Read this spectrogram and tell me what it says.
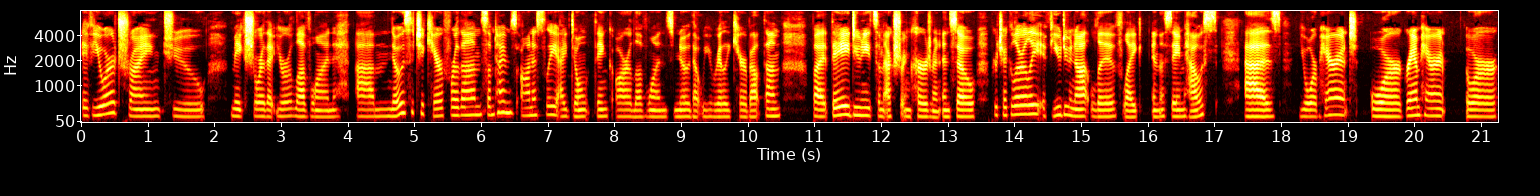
If you are trying to make sure that your loved one um, knows that you care for them, sometimes, honestly, I don't think our loved ones know that we really care about them, but they do need some extra encouragement. And so, particularly if you do not live like in the same house as your parent or grandparent or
